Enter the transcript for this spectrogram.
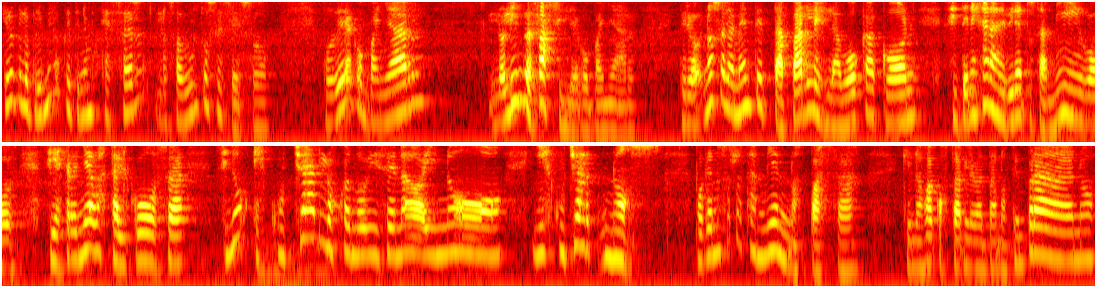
Creo que lo primero que tenemos que hacer los adultos es eso, poder acompañar. Lo lindo es fácil de acompañar, pero no solamente taparles la boca con si tenés ganas de ver a tus amigos, si extrañabas tal cosa, sino escucharlos cuando dicen, ay, no, y escucharnos, porque a nosotros también nos pasa que nos va a costar levantarnos temprano,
